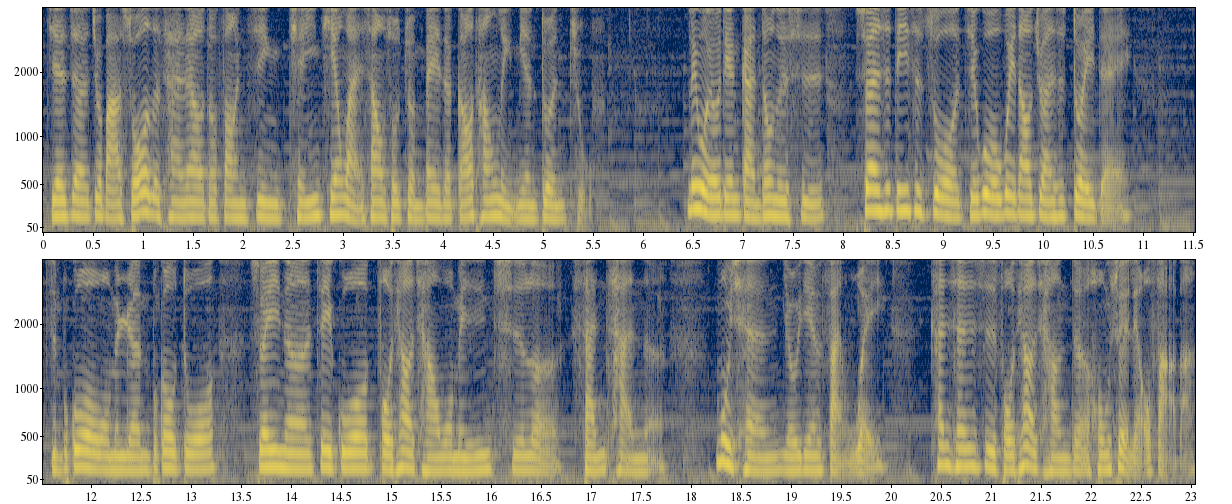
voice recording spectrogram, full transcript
接着就把所有的材料都放进前一天晚上所准备的高汤里面炖煮。令我有点感动的是，虽然是第一次做，结果味道居然是对的只不过我们人不够多，所以呢，这锅佛跳墙我们已经吃了三餐了，目前有一点反胃，堪称是佛跳墙的洪水疗法吧。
